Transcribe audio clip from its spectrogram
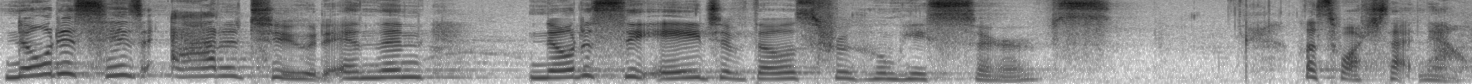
Notice his attitude, and then notice the age of those for whom he serves. Let's watch that now.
